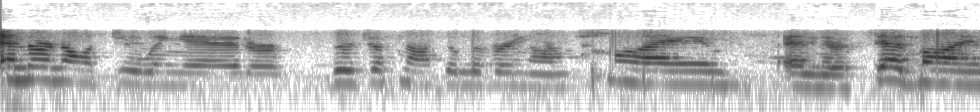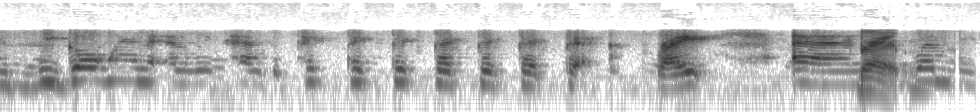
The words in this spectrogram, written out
And they're not doing it or they're just not delivering on time and there's deadlines. We go in and we tend to pick, pick, pick, pick, pick, pick, pick, right? And right. when we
